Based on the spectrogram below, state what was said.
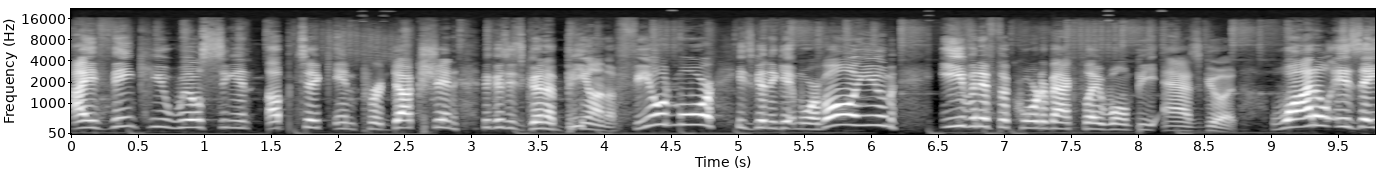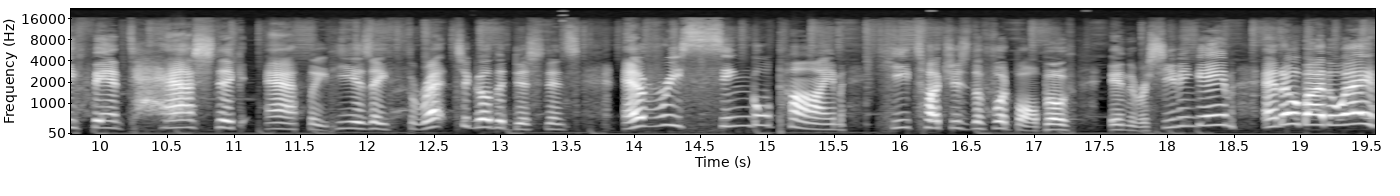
I think you will see an uptick in production because he's going to be on the field more. He's going to get more volume, even if the quarterback play won't be as good. Waddle is a fantastic athlete. He is a threat to go the distance every single time he touches the football, both in the receiving game. And oh, by the way,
